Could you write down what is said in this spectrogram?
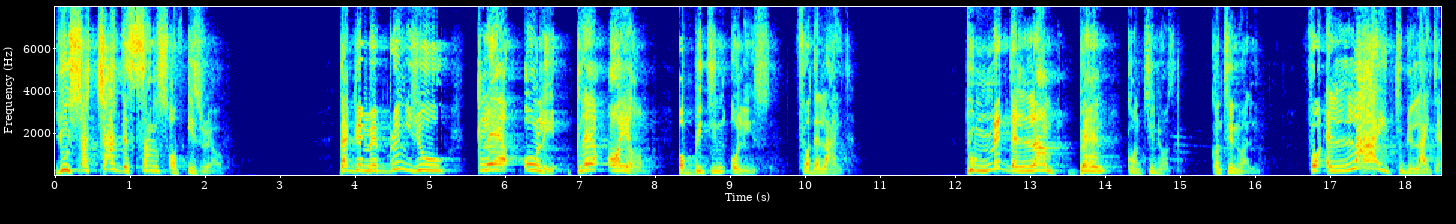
You shall charge the sons of Israel that they may bring you clear oil, clear oil of beaten olives for the light, to make the lamp burn continuously, continually. For a light to be lighted,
